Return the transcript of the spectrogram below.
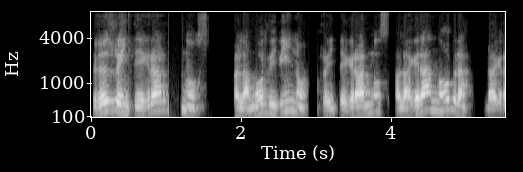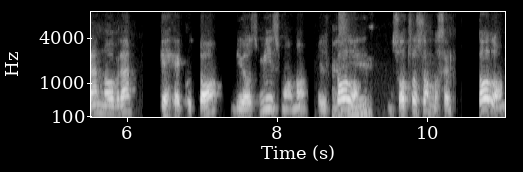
Pero es reintegrarnos al amor divino, reintegrarnos a la gran obra, la gran obra que ejecutó Dios mismo, ¿no? El todo. Nosotros somos el todo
